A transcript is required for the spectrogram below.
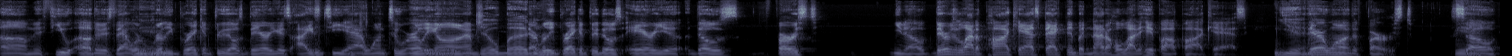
um, a few others that were Yeah. really breaking through those barriers. Ice T had one too early Yeah, on. Joe Budden. Got really breaking through those area, those first. You know, there was a lot of podcasts back then, but not a whole lot of hip hop podcasts. yeah. They're one of the first. Yeah. So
